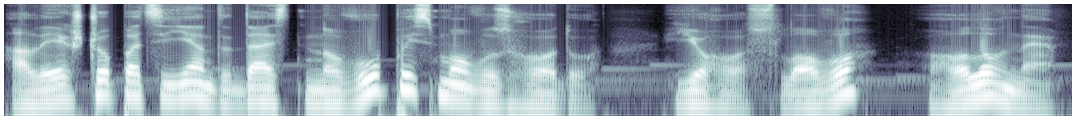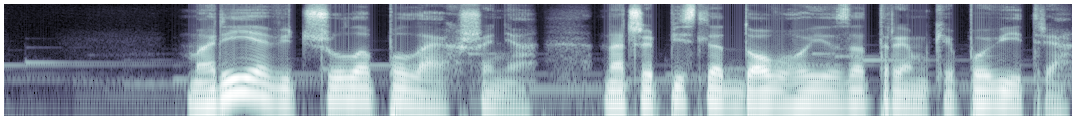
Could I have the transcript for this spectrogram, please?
Але якщо пацієнт дасть нову письмову згоду, його слово головне. Марія відчула полегшення, наче після довгої затримки повітря.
